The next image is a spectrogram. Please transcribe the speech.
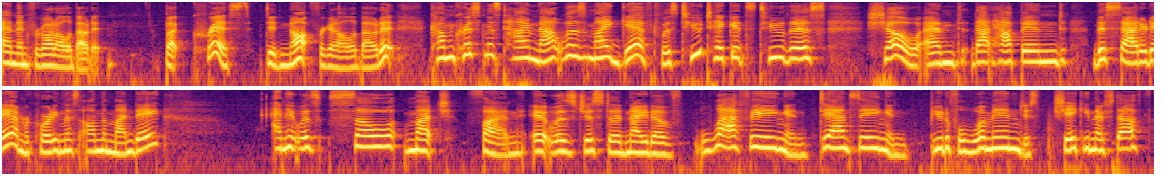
and then forgot all about it. But Chris did not forget all about it. Come Christmas time, that was my gift was two tickets to this show and that happened this Saturday. I'm recording this on the Monday. And it was so much fun. It was just a night of laughing and dancing and beautiful women just shaking their stuff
